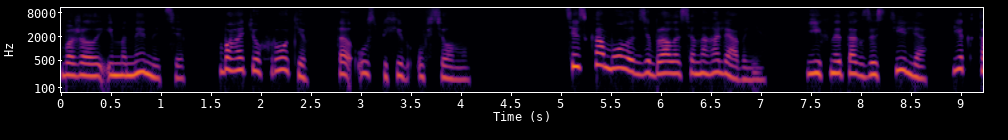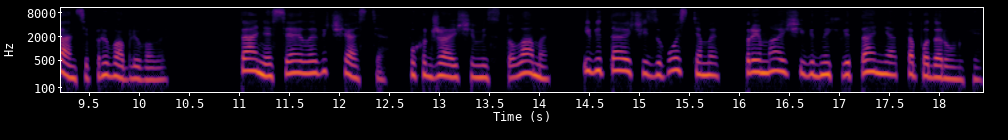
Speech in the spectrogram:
бажали іменинниці багатьох років та успіхів у всьому. Сільська молодь зібралася на галявині. Їх не так застілля, як танці приваблювали. Таня сяяла від щастя, походжаючи між столами і вітаючись з гостями, приймаючи від них вітання та подарунки.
